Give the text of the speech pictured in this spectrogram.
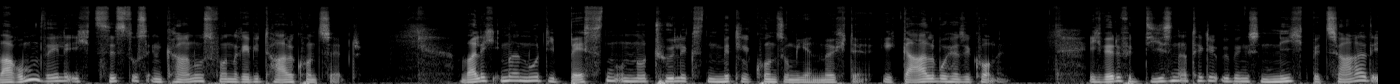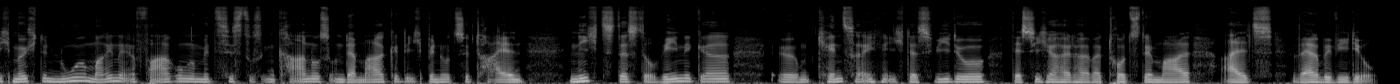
Warum wähle ich Cistus incanus von Revital Konzept? Weil ich immer nur die besten und natürlichsten Mittel konsumieren möchte, egal woher sie kommen. Ich werde für diesen Artikel übrigens nicht bezahlt. Ich möchte nur meine Erfahrungen mit Cistus incanus und der Marke, die ich benutze, teilen. Nichtsdestoweniger äh, kennzeichne ich das Video der Sicherheit halber trotzdem mal als Werbevideo.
